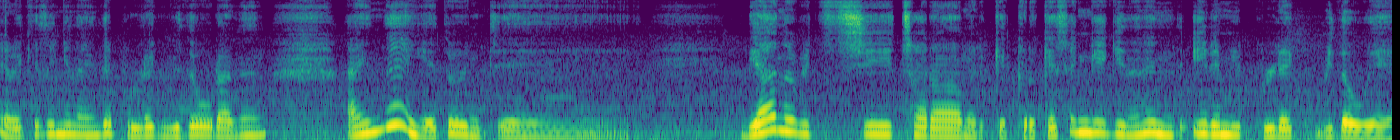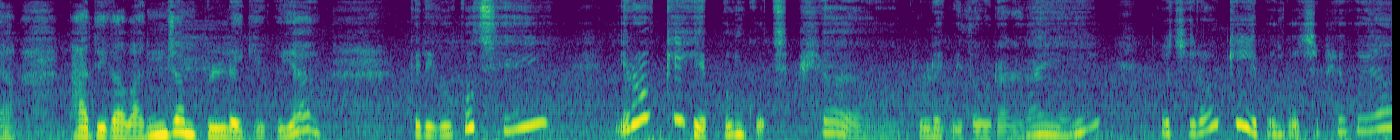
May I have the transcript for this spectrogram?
이렇게 생긴 아이인데 블랙 위도우라는 아이인데 얘도 이제 미아노비치처럼 이렇게 그렇게 생기기는 했는데 이름이 블랙 위도우예요. 바디가 완전 블랙이고요. 그리고 꽃이 이렇게 예쁜 꽃이 피어요. 블랙 위도우라는 아이. 꽃이 이렇게 예쁜 꽃이 피고요.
